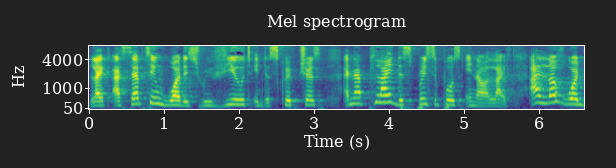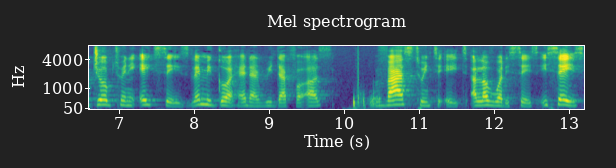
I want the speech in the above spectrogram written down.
like accepting what is revealed in the scriptures and applying these principles in our life. I love what Job 28 says. Let me go ahead and read that for us. Verse 28. I love what it says. It says,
